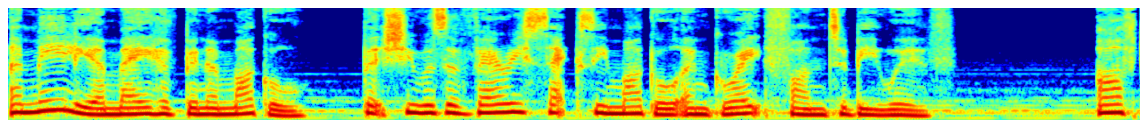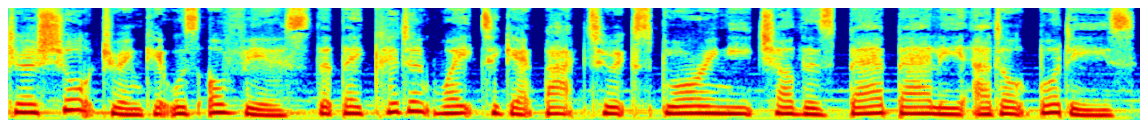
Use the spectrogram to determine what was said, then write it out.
Amelia may have been a muggle, but she was a very sexy muggle and great fun to be with. After a short drink, it was obvious that they couldn't wait to get back to exploring each other's bare, barely adult bodies,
